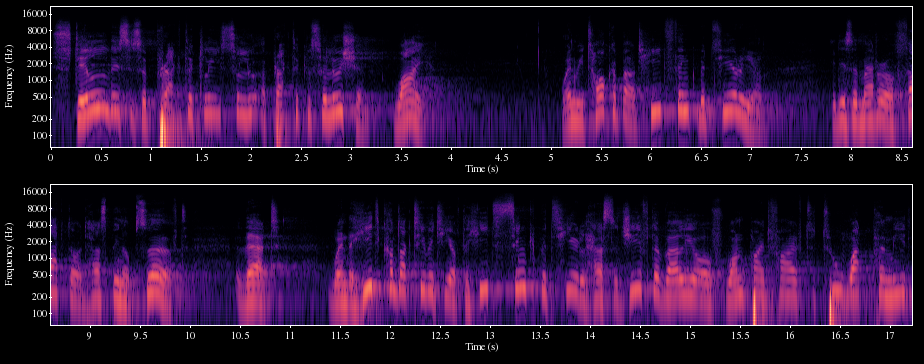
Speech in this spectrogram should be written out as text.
Still, this is a, practically a practical solution. Why? When we talk about heat sink material, it is a matter of fact, or it has been observed, that when the heat conductivity of the heat sink material has achieved a value of 1.5 to 2 watt per, met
